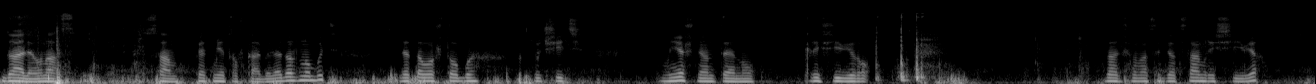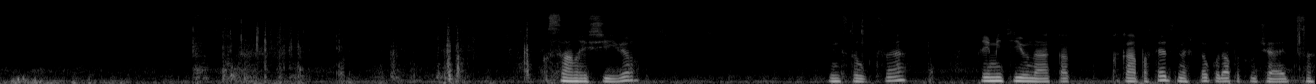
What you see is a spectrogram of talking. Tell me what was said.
Далее у нас сам 5 метров кабеля должно быть для того, чтобы подключить внешнюю антенну к ресиверу. Дальше у нас идет сам ресивер. Сам ресивер. Инструкция примитивная, как какая последовательность, что куда подключается.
